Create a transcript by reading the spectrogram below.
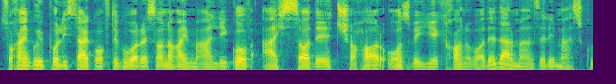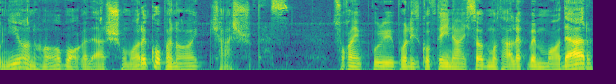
سخنگوی پلیس در گفتگو با رسانه های محلی گفت اجساد چهار عضو یک خانواده در منزل مسکونی آنها واقع در شمار کپنهاگ کشف شده است. سخنگوی پلیس گفته این اجساد متعلق به مادر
